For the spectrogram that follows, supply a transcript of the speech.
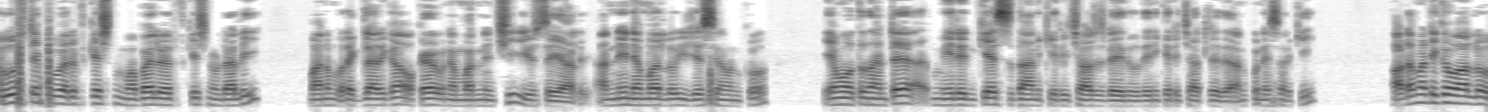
two step verification mobile verification ఉండాలి. మనం రెగ్యులర్గా ఒక ఒకే నెంబర్ నుంచి యూజ్ చేయాలి. అన్ని నెంబర్లు యూజ్ చేసాం అనుకో ఏమవుతుందంటే మీరు ఇన్ కేసు దానికి రీఛార్జ్ లేదు దీనికి రీఛార్జ్ లేదు అనుకునేసరికి ఆటోమేటిక్గా వాళ్ళు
